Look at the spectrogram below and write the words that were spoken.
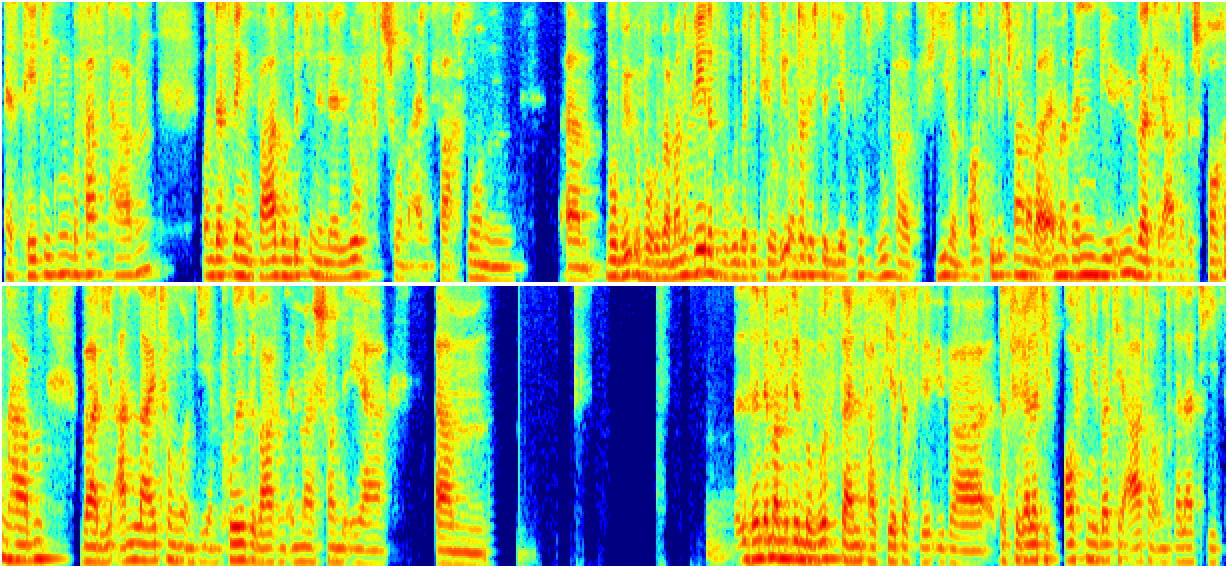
Ästhetiken befasst haben. Und deswegen war so ein bisschen in der Luft schon einfach so ein, ähm, worüber man redet, worüber die Theorieunterrichte, die jetzt nicht super viel und ausgiebig waren, aber immer wenn wir über Theater gesprochen haben, war die Anleitung und die Impulse waren immer schon eher, ähm, sind immer mit dem Bewusstsein passiert, dass wir über, dass wir relativ offen über Theater und relativ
